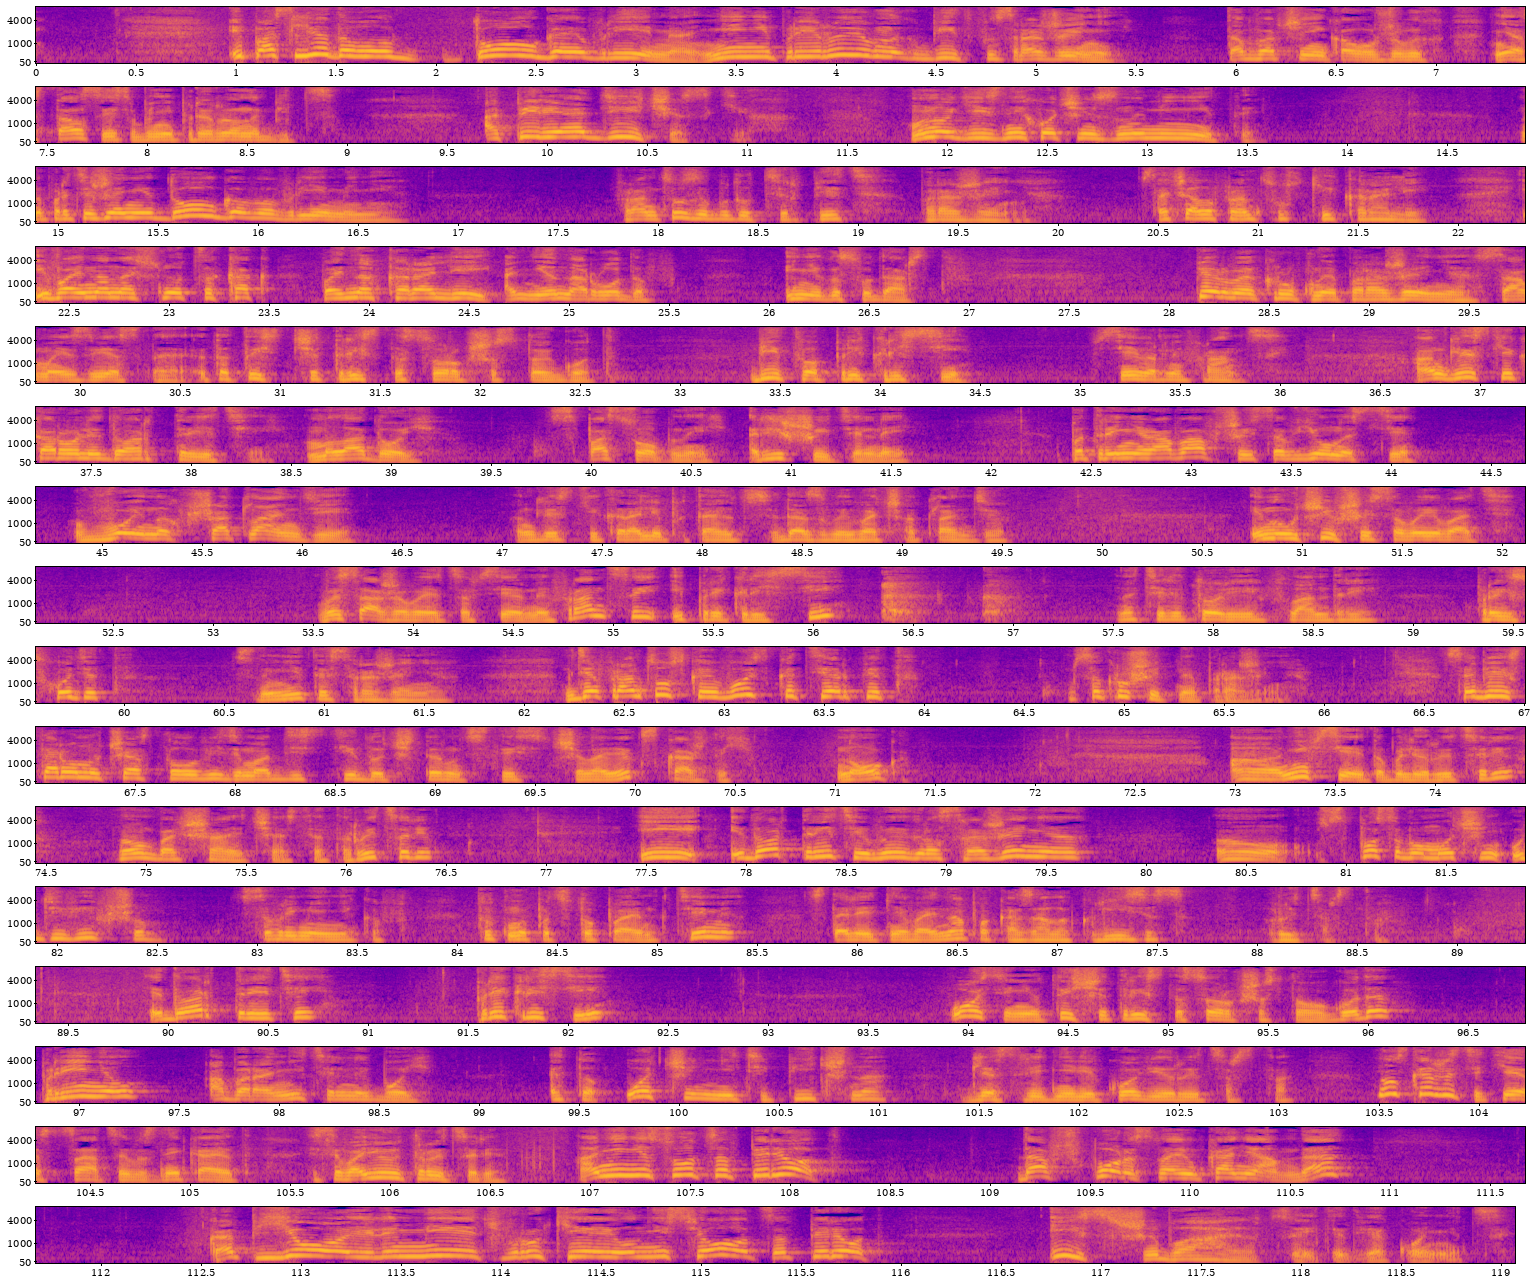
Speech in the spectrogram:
И последовало долгое время не непрерывных битв и сражений – там вообще никого живых не осталось, если бы непрерывно биться. А периодических. Многие из них очень знамениты. На протяжении долгого времени французы будут терпеть поражение. Сначала французские короли. И война начнется как война королей, а не народов и не государств. Первое крупное поражение, самое известное, это 1346 год. Битва при Креси в Северной Франции. Английский король Эдуард III, молодой, способный, решительный, потренировавшийся в юности в войнах в Шотландии. Английские короли пытаются всегда завоевать Шотландию. и научившийся воевать, высаживается в Северной Франции и при Кресси на территории Фландрии происходит знаменитое сражение, где французское войско терпит сокрушительное поражение. С обеих сторон участвовало, видимо, от 10 до 14 тысяч человек с каждой. Много. А не все это были рыцари, но большая часть это рыцари. И Эдуард III выиграл сражение э, способом очень удивившим современников. Тут мы подступаем к теме. Столетняя война показала кризис рыцарства. Эдуард III при Креси осенью 1346 года принял оборонительный бой. Это очень нетипично для средневековья рыцарства. Ну, скажите, какие ассоциации возникают, если воюют рыцари? Они несутся вперед, дав шпоры своим коням, да? Копье или меч в руке, и он несется вперед. И сшибаются эти две конницы.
